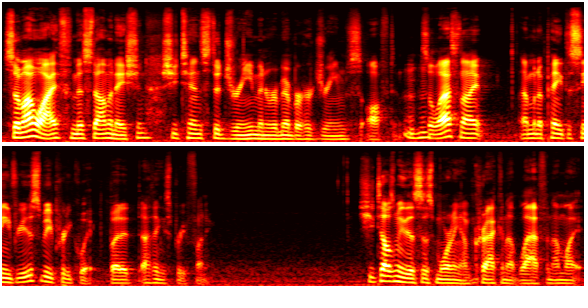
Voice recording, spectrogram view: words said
So my wife, Miss Domination, she tends to dream and remember her dreams often. Mm-hmm. So last night, I'm going to paint the scene for you. This will be pretty quick, but it, I think it's pretty funny. She tells me this this morning. I'm cracking up laughing. I'm like,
